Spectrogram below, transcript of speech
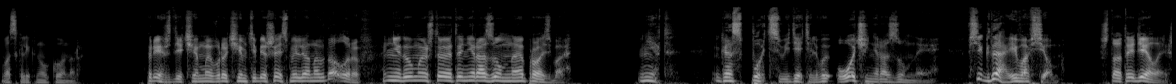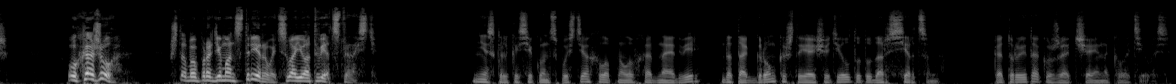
воскликнул Конор. Прежде чем мы вручим тебе 6 миллионов долларов, не думаю, что это неразумная просьба. Нет, Господь свидетель, вы очень разумные. Всегда и во всем. Что ты делаешь? Ухожу, чтобы продемонстрировать свою ответственность. Несколько секунд спустя хлопнула входная дверь, да так громко, что я ощутил тут удар сердцем, которое и так уже отчаянно колотилось.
